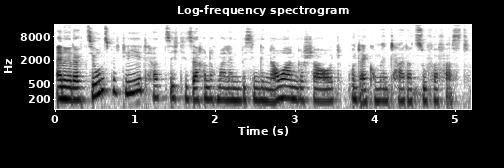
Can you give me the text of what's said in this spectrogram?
Ein Redaktionsmitglied hat sich die Sache noch mal ein bisschen genauer angeschaut und einen Kommentar dazu verfasst.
